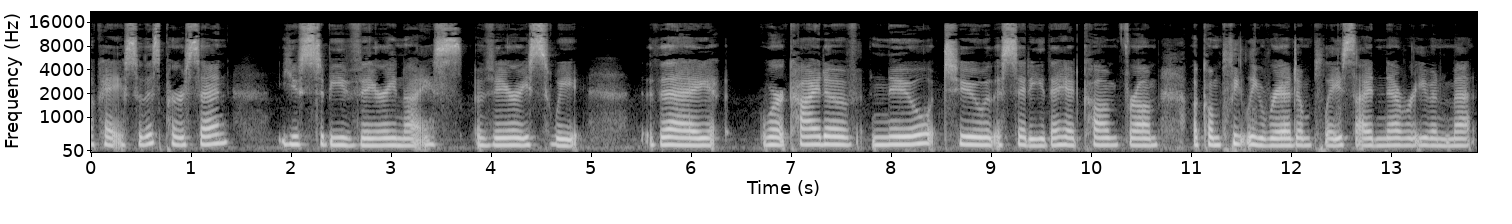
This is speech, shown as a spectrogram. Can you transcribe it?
okay, so this person used to be very nice, very sweet. They were kind of new to the city. They had come from a completely random place. I had never even met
